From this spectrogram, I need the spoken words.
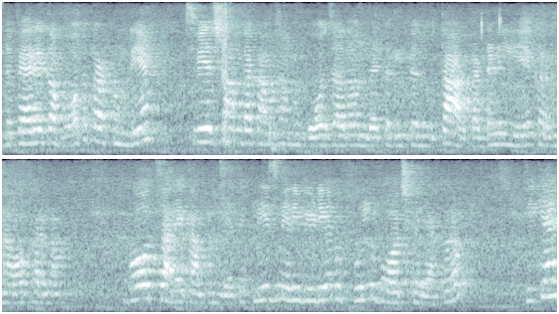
ਦੁਪਹਿਰੇ ਤਾਂ ਬਹੁਤ ਘੱਟ ਹੁੰਦੇ ਆ। ਸਵੇਰ ਸ਼ਾਮ ਦਾ ਕੰਮ ਸਾਨੂੰ ਬਹੁਤ ਜ਼ਿਆਦਾ ਹੁੰਦਾ ਹੈ। ਕਦੀ ਤੈਨੂੰ ਧਾਰ ਕੱਢਣੀ ਇਹ ਕਰਨਾ, ਉਹ ਕਰਨਾ। ਬਹੁਤ ਸਾਰੇ ਕੰਮ ਹੁੰਦੇ ਆ। ਤੇ ਪਲੀਜ਼ ਮੇਰੀ ਵੀਡੀਓ ਨੂੰ ਫੁੱਲ ਵਾਚ ਕਰਿਆ ਕਰੋ। ਠੀਕ ਹੈ?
